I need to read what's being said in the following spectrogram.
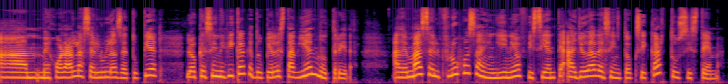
a mejorar las células de tu piel, lo que significa que tu piel está bien nutrida. Además, el flujo sanguíneo eficiente ayuda a desintoxicar tu sistema,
